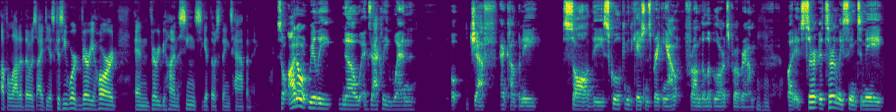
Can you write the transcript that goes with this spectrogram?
of a lot of those ideas because he worked very hard and very behind the scenes to get those things happening. So I don't really know exactly when oh, Jeff and company saw the school communications breaking out from the liberal arts program. Mm-hmm. But it, cer- it certainly seemed to me,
